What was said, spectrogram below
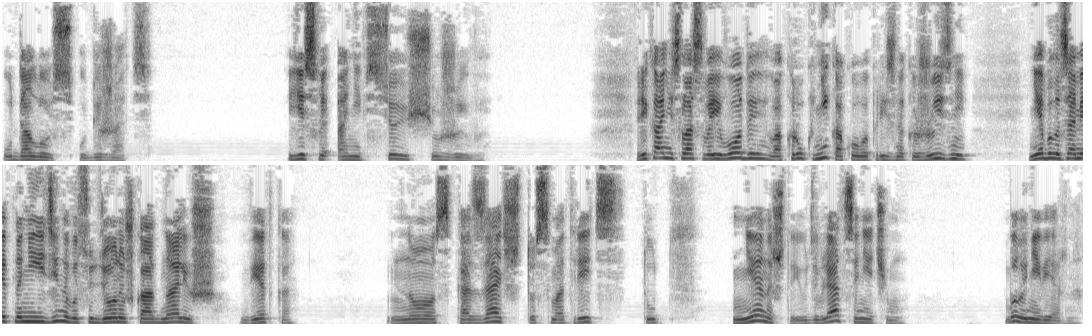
удалось убежать, если они все еще живы. Река несла свои воды, вокруг никакого признака жизни, не было заметно ни единого суденышка, одна лишь ветка. Но сказать, что смотреть тут не на что и удивляться нечему, было неверно.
